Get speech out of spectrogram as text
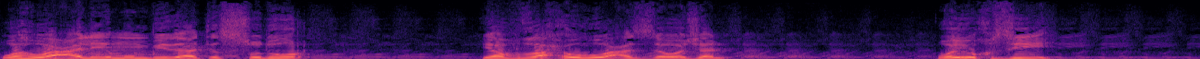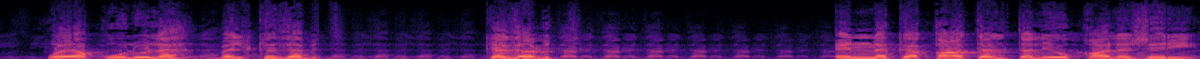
وهو عليم بذات الصدور يفضحه عز وجل ويخزيه ويقول له بل كذبت كذبت إنك قاتلت ليقال جريء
